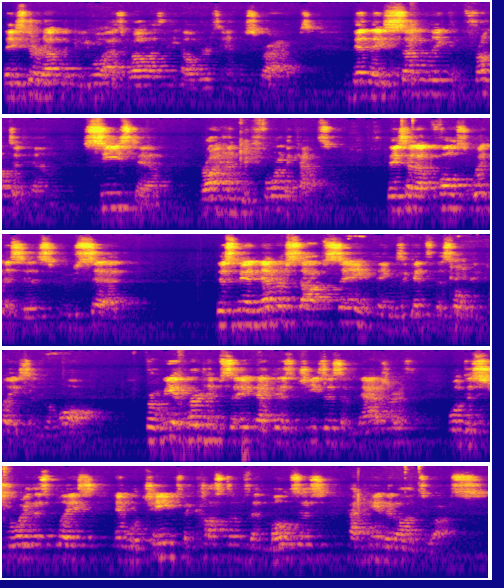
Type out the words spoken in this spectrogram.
They stirred up the people as well as the elders and the scribes. Then they suddenly confronted him seized him, brought him before the council. They set up false witnesses who said, This man never stops saying things against this holy place and the law. For we have heard him say that this Jesus of Nazareth will destroy this place and will change the customs that Moses had handed on to us.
